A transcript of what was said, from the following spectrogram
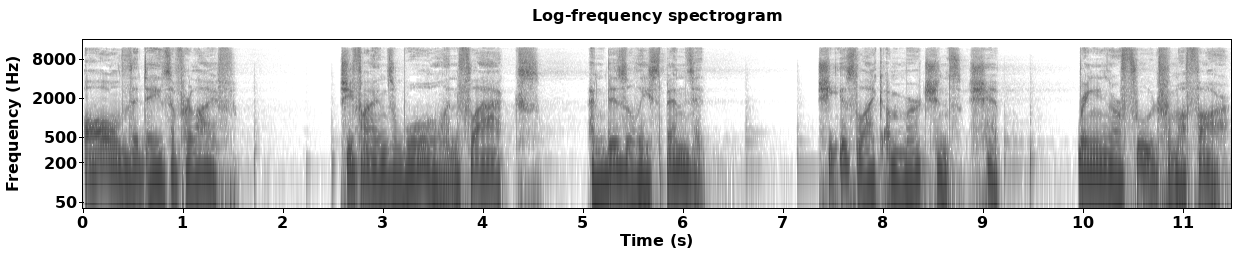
all the days of her life. She finds wool and flax and busily spends it. She is like a merchant's ship, bringing her food from afar.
